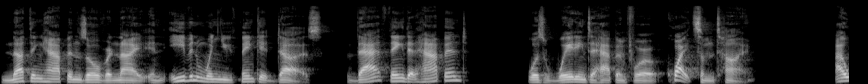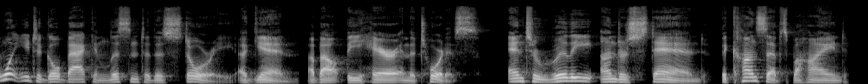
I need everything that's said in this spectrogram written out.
Nothing happens overnight. And even when you think it does, that thing that happened was waiting to happen for quite some time. I want you to go back and listen to this story again about the hare and the tortoise and to really understand the concepts behind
